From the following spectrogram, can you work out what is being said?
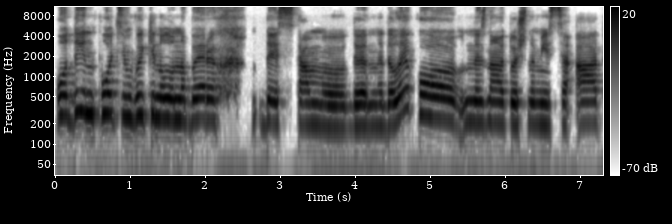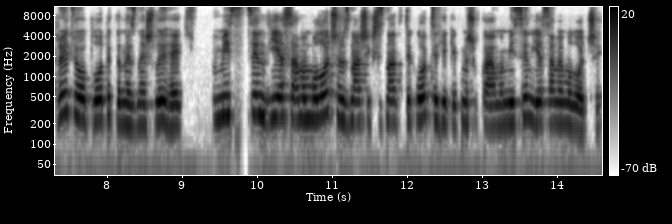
Один потім викинуло на берег десь там, е, де недалеко, не знаю точно місця, а третього плотика не знайшли геть. Мій син є самим молодшим з наших 16 хлопців, яких ми шукаємо. Мій син є самий молодший.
